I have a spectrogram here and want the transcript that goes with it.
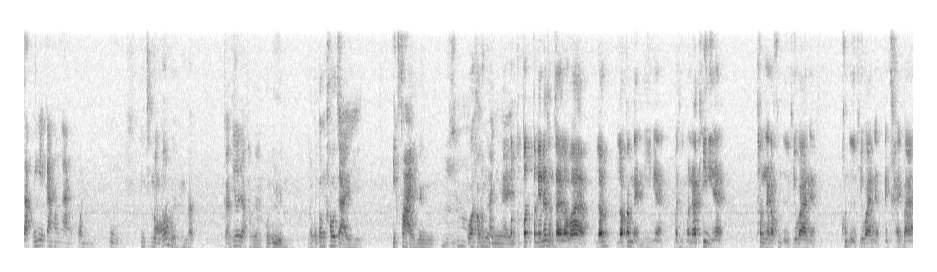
จักวิธีการทำงานกับคน อื่น จริงๆมันก็เหมือนแบบ การที่เราอยากทำงานกับคนอื่น เราก็ต้องเข้าใจอีกฝ่ายหนึ่งอืมใช่ว่าเขาทำงานยังไงตอนตอนตอนนี้น่าสนใจแล้วว่า แล้วแล้วตำแหน่งนี้เนี่ยหมายถึงว่าหน้าที่นี้เนี่ยทำงานกับคนอื่นที่ว่าเนี่ย คนอื่นที่ว่าเนี่ยเป็นใครบ้าง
